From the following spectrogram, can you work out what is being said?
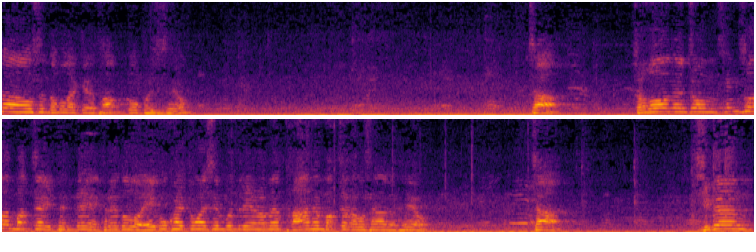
공산나웃은 넘어갈게요. 다음 거 보여주세요. 자, 저거는 좀 생소한 박자일 텐데, 그래도 애국 활동하시는 분들이라면 다 아는 박자라고 생각을 해요. 자, 지금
